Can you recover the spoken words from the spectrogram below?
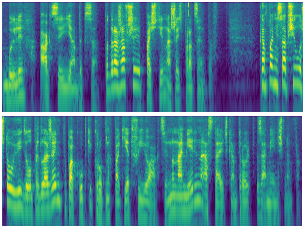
были акции Яндекса, подорожавшие почти на 6%. Компания сообщила, что увидела предложение по покупке крупных пакетов ее акций, но намерена оставить контроль за менеджментом.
